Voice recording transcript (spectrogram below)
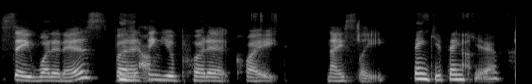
say what it is. But yeah. I think you put it quite nicely. Thank you, thank you.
